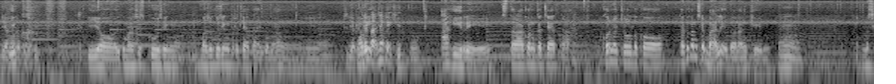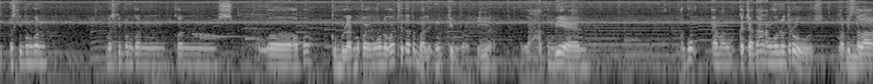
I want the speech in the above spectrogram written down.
yang Iku- lebih. Iya itu maksudku sing maksudku sing tercetak iku mang. Iya. Ya Tapi- cetaknya kayak gitu. akhirnya setelah kon kecetak kon ucul teko tapi kon sih balik to nang game. Hmm. Meski- meskipun kon meskipun kon kon eh, apa gumbulanmu kayak ngono kon sih tetep balik nge-game to. Iya. Lah aku mbien aku emang kecetak nang ngono terus. Tapi Hmm. setelah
